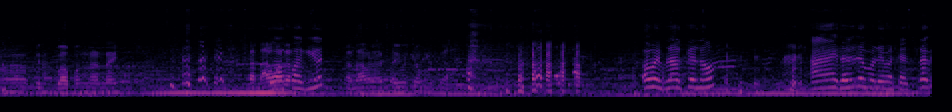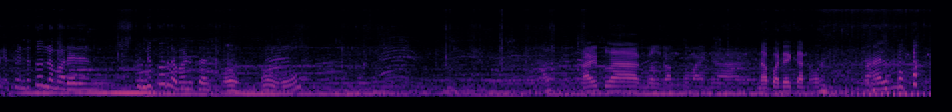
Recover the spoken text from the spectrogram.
uh, pinakagwapang nanay. Tanawa na. Yun? Tanawa na sa YouTube ka. Oh, may vlog ka, no? Ay, dali na mo rin masaya. Sabi, pinduto na mo rin. Pinduto naman ito. Oh, oo. Hi vlog, welcome to my channel. Napaday kanon. Mahal.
